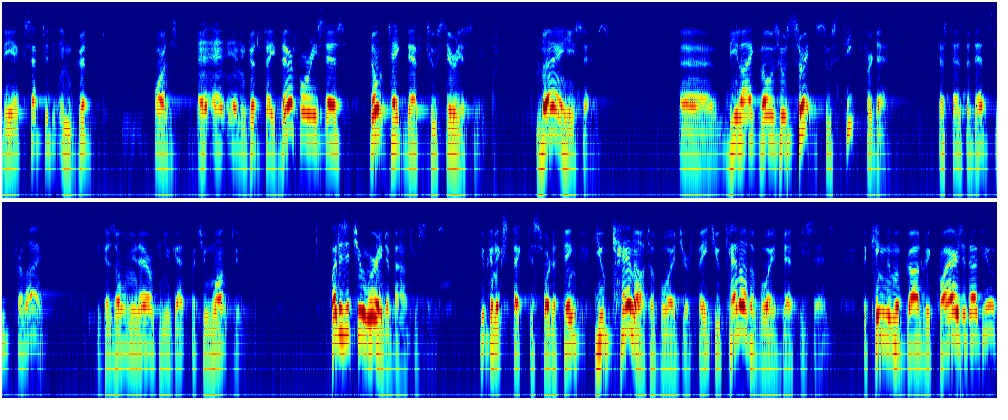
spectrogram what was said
be accepted in good forth, eh, eh, in good faith. Therefore, he says, don't take death too seriously. Nay, he says, uh, be like those who, ser- who seek for death, just as the dead seek for life, because only there can you get what you want to. What is it you're worried about, he says. You can expect this sort of thing. You cannot avoid your fate. You cannot avoid death, he says. The kingdom of God requires it of you.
